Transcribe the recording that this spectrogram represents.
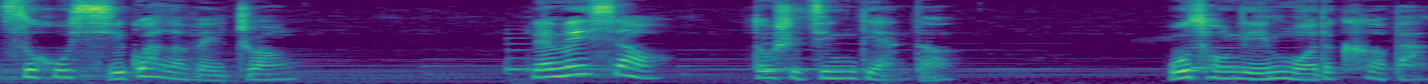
似乎习惯了伪装，连微笑都是经典的，无从临摹的刻板。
